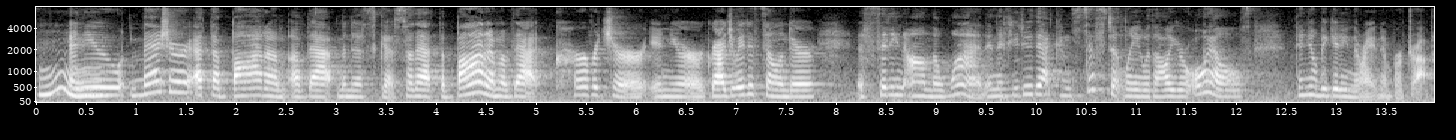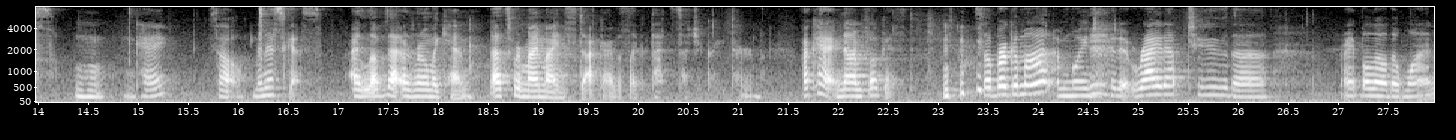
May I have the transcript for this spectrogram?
And mm. you measure at the bottom of that meniscus so that the bottom of that curvature in your graduated cylinder is sitting on the one. And if you do that consistently with all your oils, then you'll be getting the right number of drops. Mm-hmm. Okay? So, meniscus. I love that aroma chem. That's where my mind stuck. I was like, that's such a great term. Okay. Now I'm focused. So bergamot, I'm going to put it right up to the, right below the one.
